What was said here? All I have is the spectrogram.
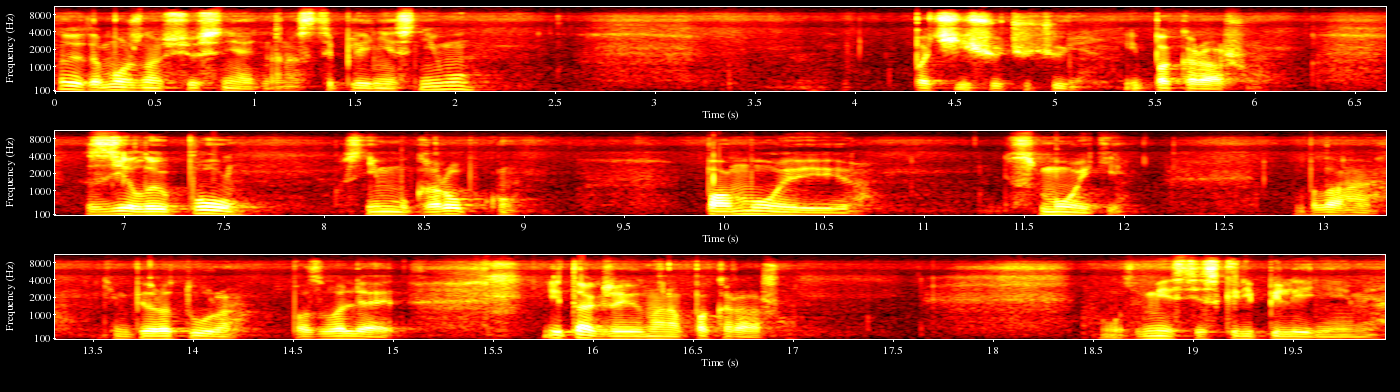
Вот это можно все снять. На расцепление сниму. Почищу чуть-чуть и покрашу. Сделаю пол, сниму коробку, помою ее с мойки. Благо температура позволяет. И также ее, наверное, покрашу. Вот вместе с креплениями.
